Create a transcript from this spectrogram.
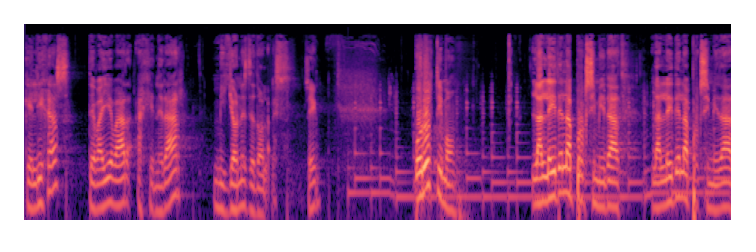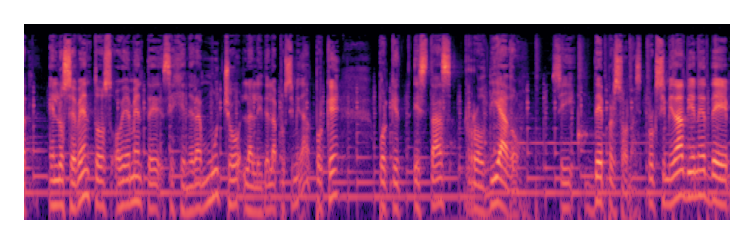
que elijas te va a llevar a generar millones de dólares. ¿sí? Por último, la ley de la proximidad. La ley de la proximidad en los eventos, obviamente, se genera mucho la ley de la proximidad. ¿Por qué? Porque estás rodeado ¿sí? de personas. Proximidad viene de,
